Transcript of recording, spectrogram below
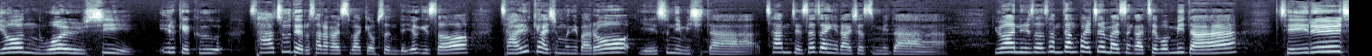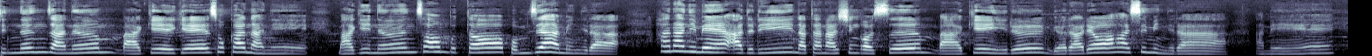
연 월 시 이렇게 그 사주대로 살아갈 수밖에 없었는데 여기서 자유케 하신 분이 바로 예수님이시다. 참 제사장이라 하셨습니다. 요한일서 3장 8절 말씀 같이 해봅니다. 죄를 짓는 자는 마귀에게 속하나니 마귀는 처음부터 범죄함이니라. 하나님의 아들이 나타나신 것은 마귀의 일을 멸하려 하심이니라. 아멘.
